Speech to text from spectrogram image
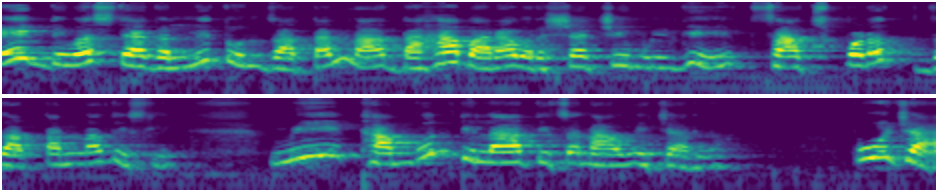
एक दिवस त्या गल्लीतून जाताना दहा बारा वर्षाची मुलगी चाचपडत जाताना दिसली. मी थांबून तिला तिचं नाव विचारलं. पूजा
